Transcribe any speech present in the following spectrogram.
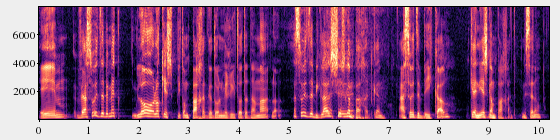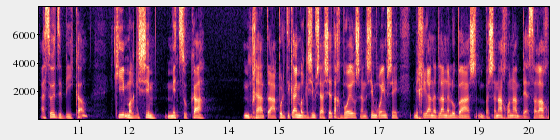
אמ, ועשו את זה באמת, לא, לא כי יש פתאום פחד גדול מרעיתות אדמה, לא, עשו את זה בגלל ש... יש גם פחד, כן. עשו את זה בעיקר, כן, יש גם פחד, בסדר? עשו את זה בעיקר כי מרגישים מצוקה. מבחינת הפוליטיקאים מרגישים שהשטח בוער, שאנשים רואים שמחירי הנדל"ן עלו בש, בשנה האחרונה ב-10%,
